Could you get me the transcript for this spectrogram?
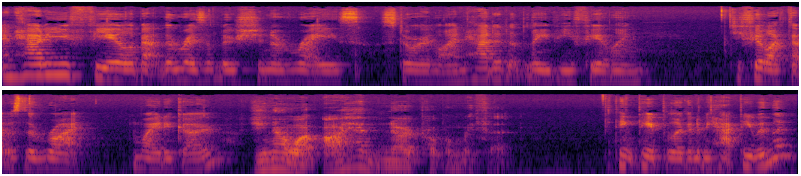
And how do you feel about the resolution of Rey's storyline? How did it leave you feeling? Do you feel like that was the right way to go? Do You know what? I had no problem with it. you think people are going to be happy with it?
